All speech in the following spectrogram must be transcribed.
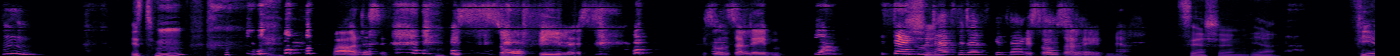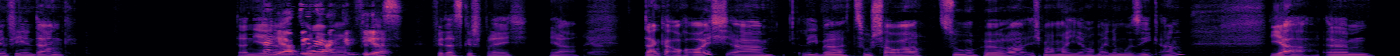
Hm ist hm. Wow, das ist so vieles. Ist unser Leben. Ja, sehr gut schön. hast du das gesagt. Ist sehr unser schön. Leben, ja. Sehr schön, ja. Vielen, vielen Dank, Daniela. Ja, wir danken für dir. Das, für das Gespräch. Ja. ja. Danke auch euch, äh, liebe Zuschauer, Zuhörer. Ich mache mal hier auch meine Musik an. Ja, ähm,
